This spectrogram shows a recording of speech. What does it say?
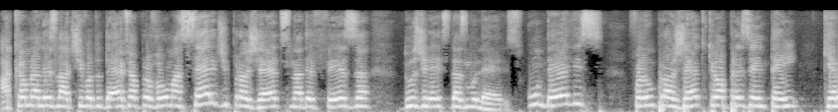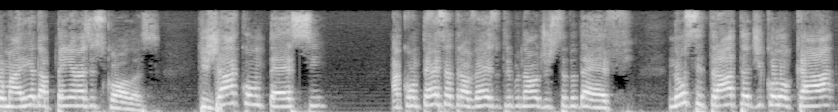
a Câmara Legislativa do DF aprovou uma série de projetos na defesa dos direitos das mulheres. Um deles foi um projeto que eu apresentei, que era o Maria da Penha nas escolas, que já acontece, acontece através do Tribunal de Justiça do DF. Não se trata de colocar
